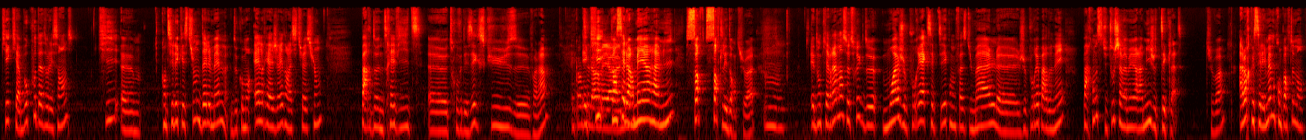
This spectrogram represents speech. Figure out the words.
qui est qu'il y a beaucoup d'adolescentes qui quand il est question d'elle-même, de comment elle réagirait dans la situation, pardonne très vite, euh, trouve des excuses, euh, voilà. Et quand c'est leur, meilleur ami, sortent, les dents, tu vois. Mm. Et donc il y a vraiment ce truc de moi je pourrais accepter qu'on me fasse du mal, euh, je pourrais pardonner. Par contre, si tu touches à ma meilleure amie, je t'éclate. Tu vois? Alors que c'est les mêmes comportements.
